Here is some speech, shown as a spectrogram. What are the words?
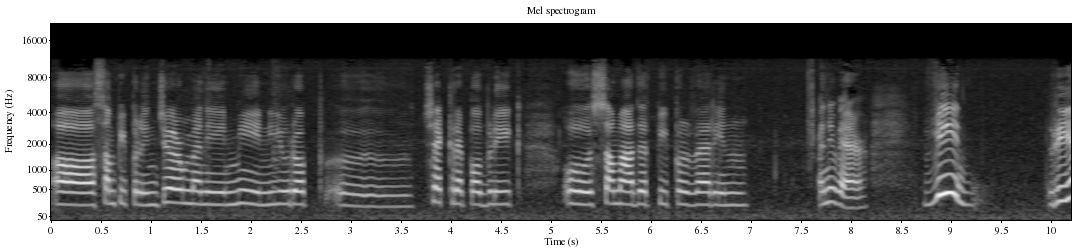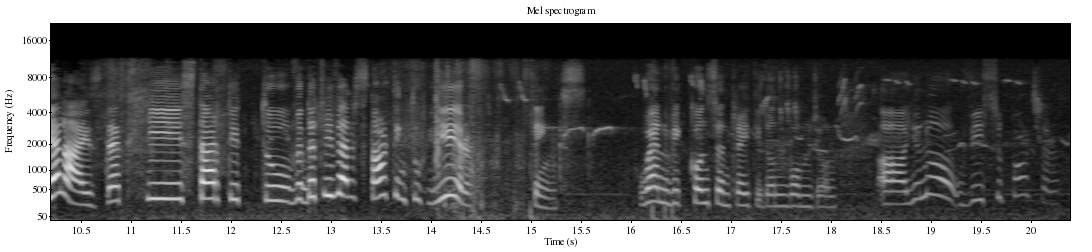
uh, some people in Germany, me in Europe, uh, Czech Republic, or some other people were in anywhere. We realized that he started to, that we were starting to hear things when we concentrated on Bomjon. Uh, you know, we support her.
